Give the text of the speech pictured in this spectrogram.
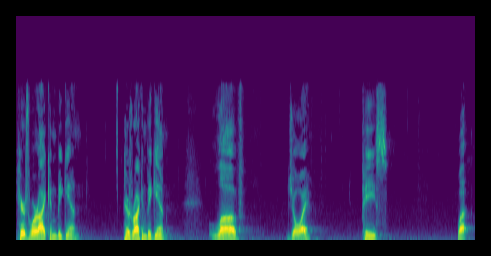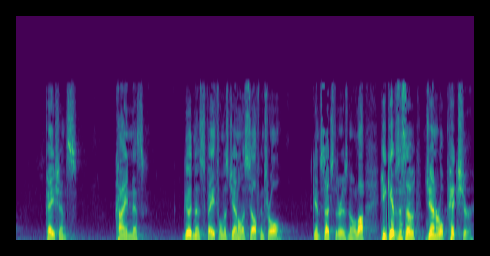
here's where I can begin. Here's where I can begin love, joy, peace, what? Patience, kindness, goodness, faithfulness, gentleness, self control. Against such there is no law. He gives us a general picture.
